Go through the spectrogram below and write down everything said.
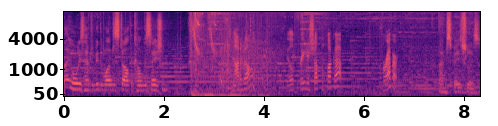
I always have to be the one to start the conversation? Not at all. Feel free to shut the fuck up. Forever. I'm speechless.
